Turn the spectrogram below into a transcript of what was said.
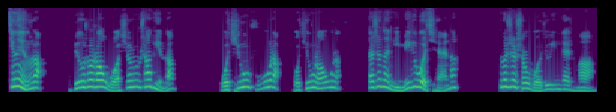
经营了，比如说说我销售商品了，我提供服务了，我提供劳务了。但是呢，你没给我钱呢，那么这时候我就应该什么？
